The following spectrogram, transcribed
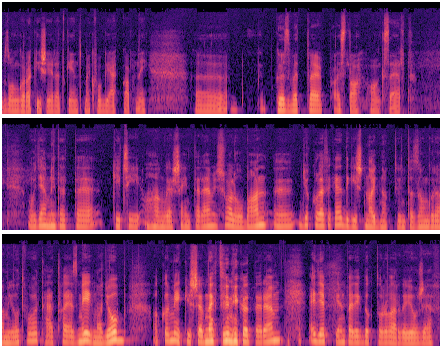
zongora kíséretként meg fogják kapni közvetve ezt a hangszert. Ahogy említette, kicsi a hangversenyterem, és valóban gyakorlatilag eddig is nagynak tűnt a zongora, ami ott volt, hát ha ez még nagyobb, akkor még kisebbnek tűnik a terem. Egyébként pedig dr. Varga József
